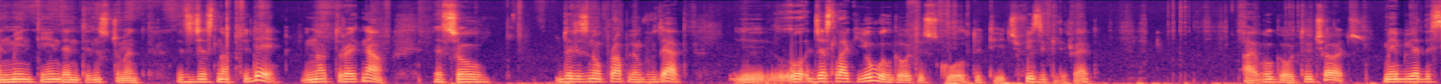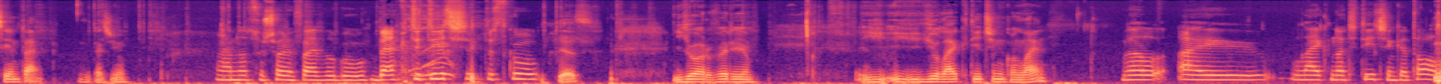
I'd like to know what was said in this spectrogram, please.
and maintain that instrument. It's just not today, not right now. So there is no problem with that. Just like you will go to school to teach physically, right? I will go to church, maybe at the same time as you. I'm not so sure if I will go back to teach to school. Yes. You are very. You, you like teaching online? Well, I like not teaching at all.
